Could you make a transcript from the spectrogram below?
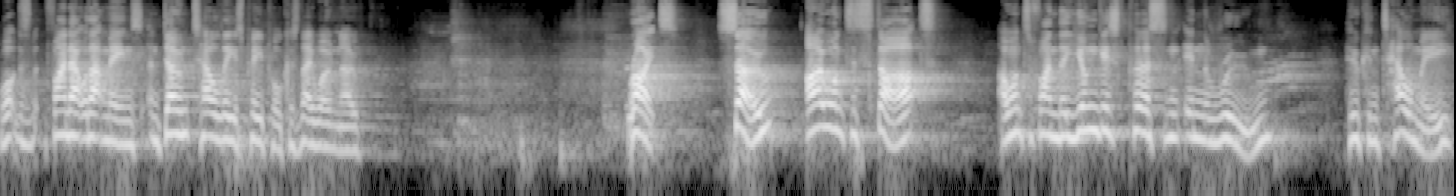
What does, find out what that means, and don't tell these people because they won't know. Right, so I want to start. I want to find the youngest person in the room who can tell me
